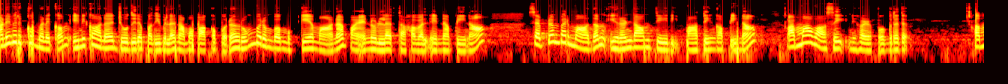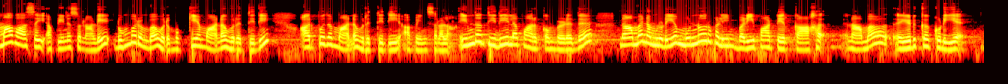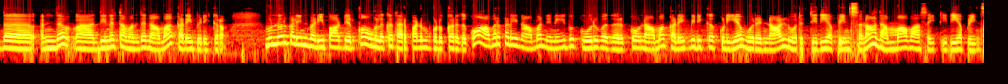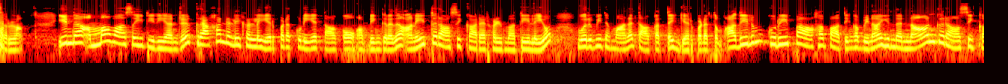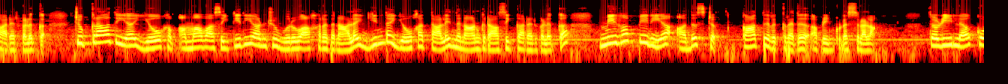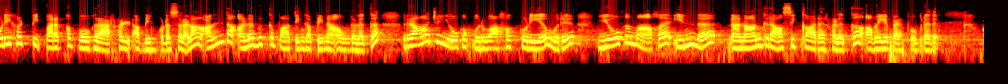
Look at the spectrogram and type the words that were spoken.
அனைவருக்கும் வணக்கம். இன்னைக்கான ஜோதிட பதிவில் நம்ம பார்க்க போகிற ரொம்ப ரொம்ப முக்கியமான பயனுள்ள தகவல் என்ன அப்படின்னா செப்டம்பர் மாதம் இரண்டாம் தேதி பார்த்தீங்க அப்படின்னா அமாவாசை நிகழப்போகிறது. அமாவாசை அப்படின்னு சொன்னாலே ரொம்ப ரொம்ப ஒரு முக்கியமான ஒரு திதி அற்புதமான ஒரு திதி அப்படின்னு சொல்லலாம். இந்த திதியில் பார்க்கும் பொழுது நாம் நம்மளுடைய முன்னோர்களின் வழிபாட்டிற்காக நாம் எடுக்கக்கூடிய இந்த அந்த தினத்தை வந்து நாம் கடைபிடிக்கிறோம். முன்னோர்களின் வழிபாட்டிற்கும் அவங்களுக்கு தர்ப்பணம் கொடுக்கறதுக்கும் அவர்களை நாம் நினைவு கூறுவதற்கும் நாம் கடைபிடிக்கக்கூடிய ஒரு நாள் ஒரு திதி அப்படின்னு சொன்னால் அது அம்மாவாசை திதி அப்படின்னு சொல்லலாம். இந்த அம்மாவாசை திதி அன்று கிரக நிலைகளில் ஏற்படக்கூடிய தாக்கம் அப்படிங்கிறது அனைத்து ராசிக்காரர்கள் மத்தியிலையும் ஒரு விதமான தாக்கத்தை ஏற்படுத்தும். அதிலும் குறிப்பாக பார்த்திங்க அப்படின்னா இந்த நான்கு ராசிக்காரர்களுக்கு சுக்ராதிய யோகம் அமாவாசை திதி அன்று உருவாகிறதுனால இந்த யோகத்தால் இந்த நான்கு ராசிக்காரர்களுக்கு மிகப்பெரிய அதிர்ஷ்டம் காத்திருக்கிறது அப்படின்னு கூட சொல்லலாம். தொழிலில் கொடிகட்டி பறக்க போகிறார்கள் அப்படின்னு கூட சொல்லலாம். அந்த அளவுக்கு பார்த்திங்க அப்படின்னா அவங்களுக்கு ராஜயோகம் உருவாகக்கூடிய ஒரு யோகமாக இந்த நான்கு ராசிக்காரர்களுக்கு அமைய பெறப்போகிறது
